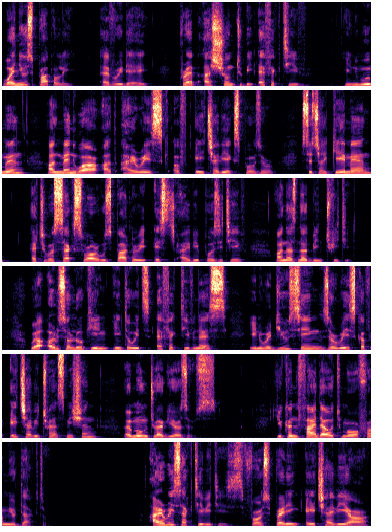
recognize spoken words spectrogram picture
When used properly every day, PrEP has shown to be effective in women and men who are at high risk of HIV exposure, such as gay men, heterosexual whose partner is HIV positive and has not been treated. We are also looking into its effectiveness in reducing the risk of HIV transmission among drug users. You can find out more from your doctor. High-risk activities for spreading HIV are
